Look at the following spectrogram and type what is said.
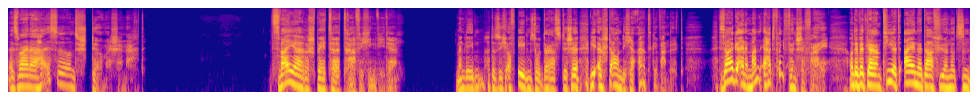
Es war eine heiße und stürmische Nacht. Zwei Jahre später traf ich ihn wieder. Mein Leben hatte sich auf ebenso drastische wie erstaunliche Art gewandelt. Sage einem Mann, er hat fünf Wünsche frei, und er wird garantiert eine dafür nutzen,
